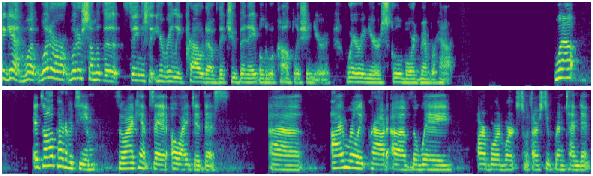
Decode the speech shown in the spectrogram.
again, what what are what are some of the things that you're really proud of that you've been able to accomplish in your wearing your school board member hat? Well, it's all part of a team, so I can't say, "Oh, I did this." Uh, I'm really proud of the way our board works with our superintendent,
